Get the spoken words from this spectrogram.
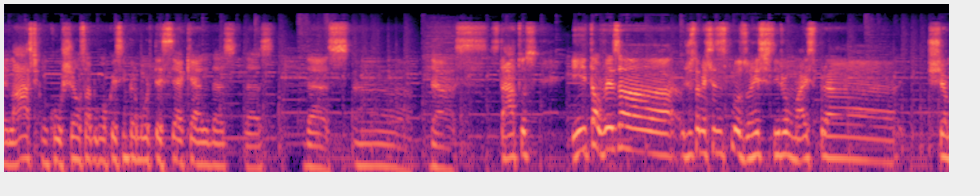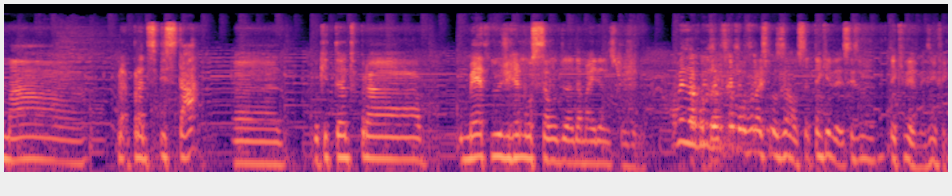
elástica, um colchão, sabe? Alguma coisa assim pra amortecer a queda das, das, das, ah, das estátuas. E talvez a, justamente as explosões sirvam mais pra chamar. pra despistar ah, do que tanto pra o método de remoção da, da maioria das coisas. Talvez alguns eles removam na explosão, você tem que ver, vocês vão ter que ver, mas enfim.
